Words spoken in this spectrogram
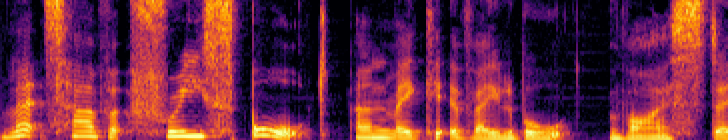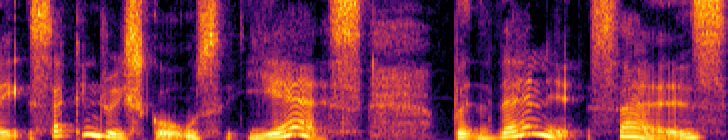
let's have free sport and make it available via state secondary schools. Yes, but then it says,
